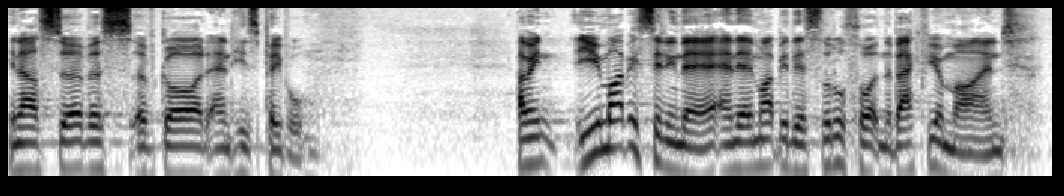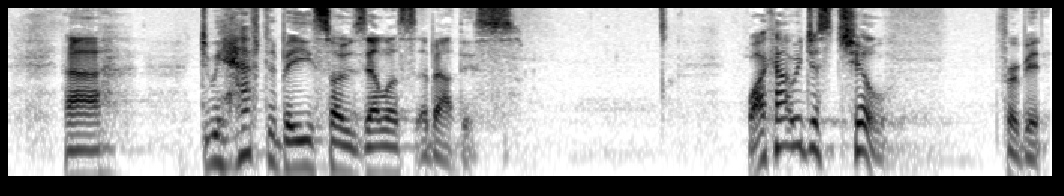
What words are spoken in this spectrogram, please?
in our service of God and His people? I mean, you might be sitting there and there might be this little thought in the back of your mind uh, do we have to be so zealous about this? Why can't we just chill for a bit?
